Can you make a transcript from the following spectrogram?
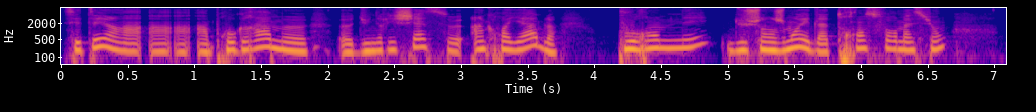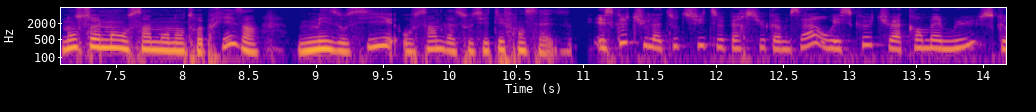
c'était un, un, programme d'une richesse incroyable pour emmener du changement et de la transformation non seulement au sein de mon entreprise, mais aussi au sein de la société française. Est-ce que tu l'as tout de suite perçu comme ça ou est-ce que tu as quand même eu ce que,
